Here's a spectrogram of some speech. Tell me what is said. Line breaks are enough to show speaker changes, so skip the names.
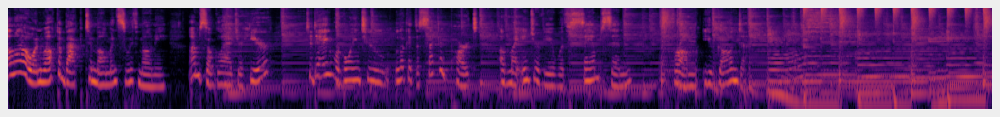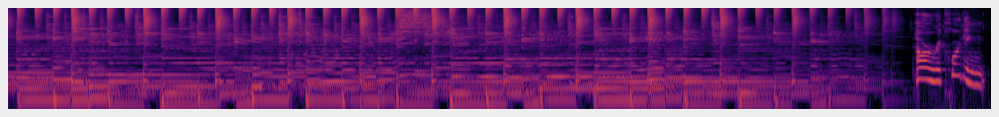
Hello, and welcome back to Moments with Moni. I'm so glad you're here. Today, we're going to look at the second part of my interview with Samson from Uganda. Our recording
